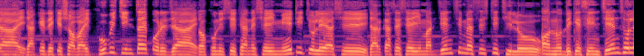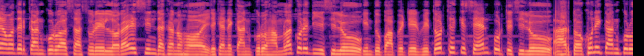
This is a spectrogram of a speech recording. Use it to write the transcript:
যায়, যাকে দেখে সবাই খুবই চিন্তায় পড়ে যায়। তখনই সেখানে সেই মেয়েটি চলে আসে, যার কাছে সেই ইমার্জেন্সি মেসেজটি ছিল। অন্যদিকে সিন চেঞ্জ হলে আমাদের কানকুরো আর শাশুড়ির লড়াইয়ের সিন দেখানো হয়, যেখানে কানকুরো হামলা করে দিয়েছিল, কিন্তু পাপেটের ভেতর থেকে স্যান্ড পড়তেছিল। আর তখনই কানকুরো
